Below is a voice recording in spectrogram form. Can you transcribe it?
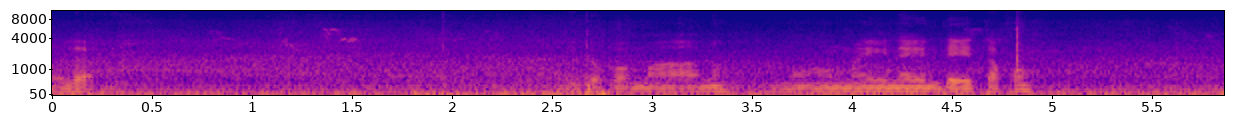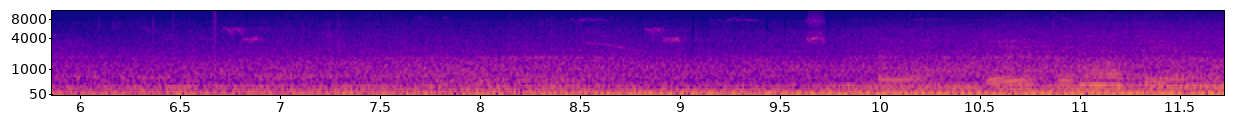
Wala. Dito pa maano mukhang mahina yung data ko Saan ba yung data natin?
